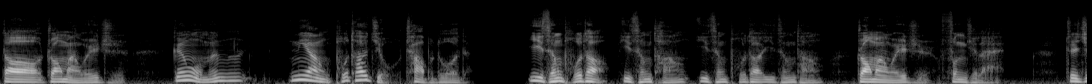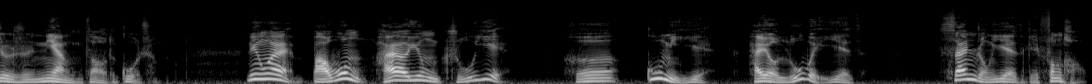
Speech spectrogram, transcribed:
到装满为止。跟我们酿葡萄酒差不多的，一层葡萄一层糖，一层葡萄一层糖，装满为止，封起来，这就是酿造的过程。另外，把瓮还要用竹叶和菇米叶，还有芦苇叶子三种叶子给封好，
